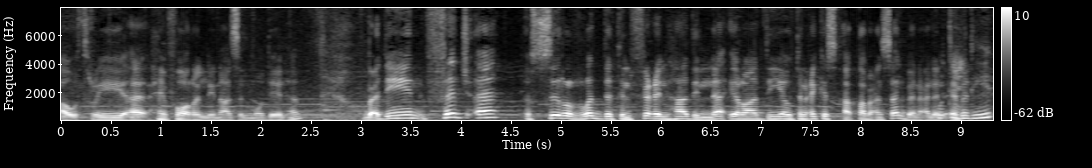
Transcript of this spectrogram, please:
أو 3 آه، الحين 4 اللي نازل موديلها وبعدين فجأة تصير ردة الفعل هذه اللا إرادية وتنعكس آه، طبعا سلبا على الابن وتهديد.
